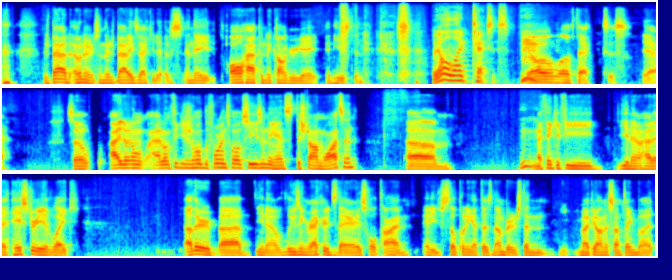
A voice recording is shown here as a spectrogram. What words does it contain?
there's bad owners and there's bad executives, and they all happen to congregate in Houston. They all like Texas. They all love Texas. Yeah. So I don't. I don't think you should hold the four and twelve season against Deshaun Watson. Um, Mm-mm. I think if he, you know, had a history of like other uh, you know losing records there his whole time, and he's still putting up those numbers, then you might be onto something. But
